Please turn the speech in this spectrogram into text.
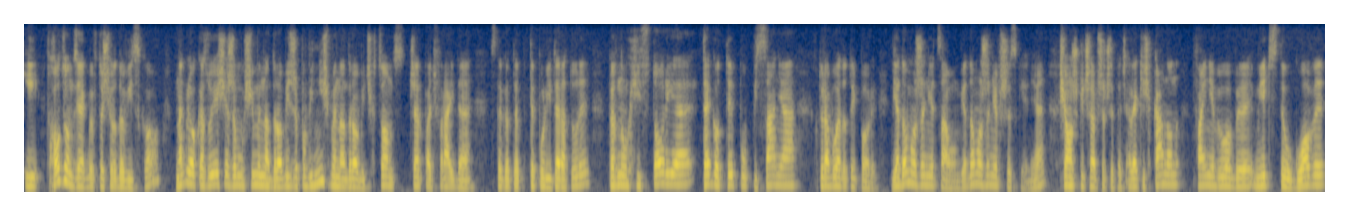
i wchodząc jakby w to środowisko, nagle okazuje się, że musimy nadrobić, że powinniśmy nadrobić, chcąc czerpać frajdę z tego typu literatury, pewną historię tego typu pisania, która była do tej pory. Wiadomo, że nie całą, wiadomo, że nie wszystkie, nie? Książki trzeba przeczytać, ale jakiś kanon fajnie byłoby mieć z tyłu głowy,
